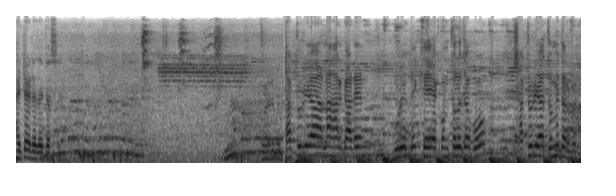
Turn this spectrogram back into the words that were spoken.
হাইটা হাইটা যাইতেছে। সাটুরিয়া নাহার গার্ডেন ঘুরে দেখে এখন চলে যাব সাটুরিয়া জমিদার বাড়ি।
